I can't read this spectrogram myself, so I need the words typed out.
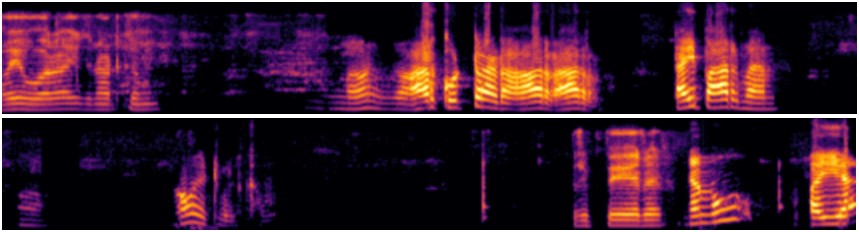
why ora is not coming no r kottaada r r type r man now it will come preparer no buyer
